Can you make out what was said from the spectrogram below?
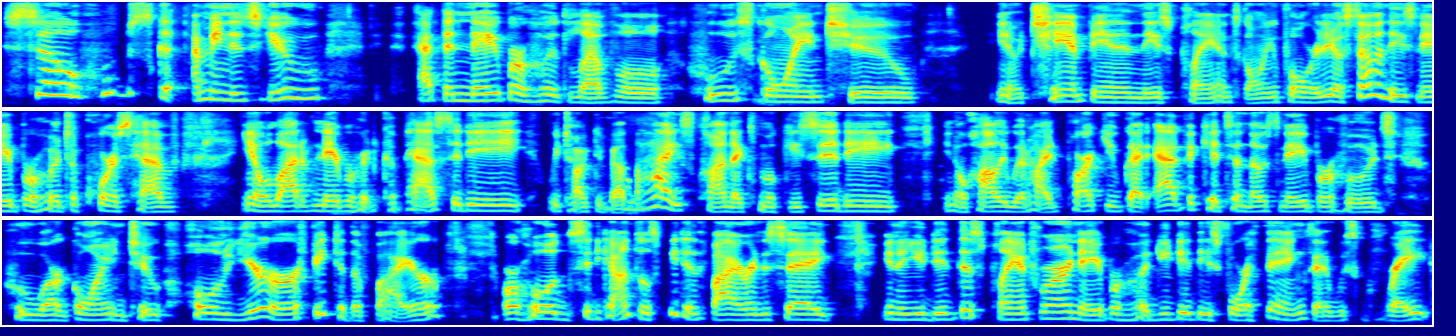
so who's i mean is you at the neighborhood level who's going to you know, champion these plans going forward. You know, some of these neighborhoods, of course, have, you know, a lot of neighborhood capacity. We talked about the mm-hmm. Heights, Klondike, Smokey City, you know, Hollywood, Hyde Park. You've got advocates in those neighborhoods who are going to hold your feet to the fire or hold city council's feet to the fire and to say, you know, you did this plan for our neighborhood, you did these four things and it was great,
